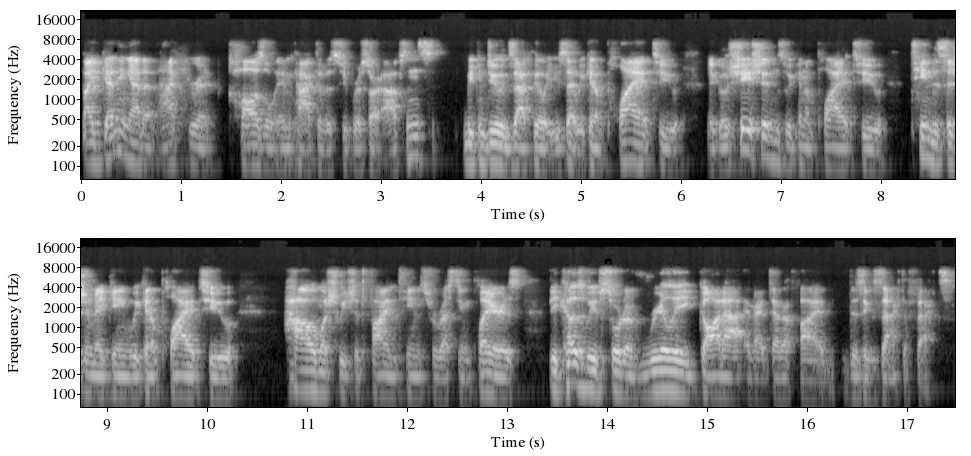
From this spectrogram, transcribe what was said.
by getting at an accurate causal impact of a superstar absence, we can do exactly what you said. We can apply it to negotiations, we can apply it to team decision making, we can apply it to how much we should find teams for resting players because we've sort of really got at and identified this exact effect.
